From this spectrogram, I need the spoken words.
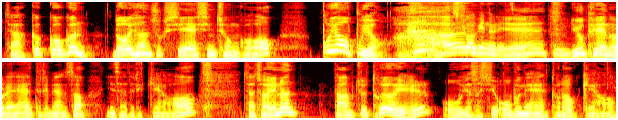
자, 끝곡은 노현숙 씨의 신청곡 뿌요뿌요. 아, 추억의 노래죠. 예. 유피의 노래 들으면서 인사드릴게요. 자, 저희는 다음 주 토요일 오후 6시 5분에 돌아올게요.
